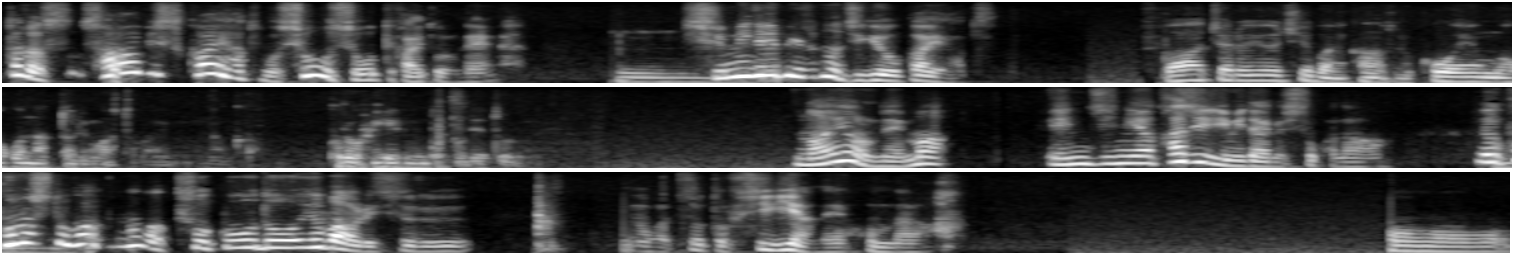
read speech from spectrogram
ただサービス開発も少々って書いてるね。うん趣味レベルの事業開発。バーチャル YouTuber に関する講演も行っておりますとか、なんか、プロフィールのとこ出とる。なんやろね。まあ、エンジニアかじりみたいな人かな。でこの人がなんかクソ行動呼ばわりするのがちょっと不思議やね、ほんなら。おー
